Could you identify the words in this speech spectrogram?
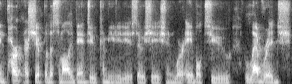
in partnership with the Somali Bantu Community Association, were able to leverage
